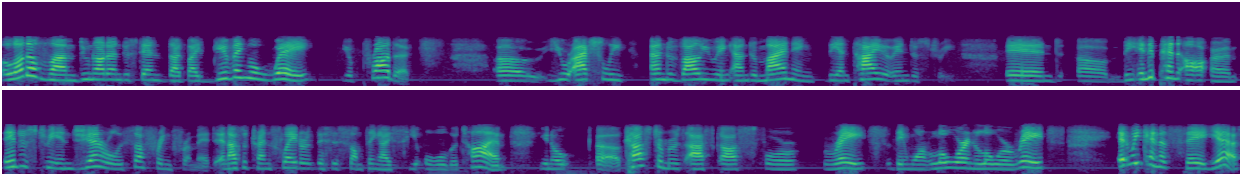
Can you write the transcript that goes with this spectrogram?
a lot of them do not understand that by giving away your products, uh, you're actually undervaluing, undermining the entire industry. And um, the independent uh, um, industry in general is suffering from it. And as a translator, this is something I see all the time. You know, uh, customers ask us for rates; they want lower and lower rates, and we cannot say yes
